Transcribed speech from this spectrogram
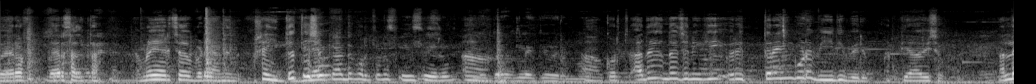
വേറെ വേറെ സ്ഥലത്താ. നമ്മൾ വിചാരിച്ച ഇവിടെയാണ്. പക്ഷെ ഇത് അത്യാവശ്യം കുറച്ചുകൂടെ സ്പേസ് വരും. കുറച്ച് അത് എന്താ വെച്ചിട്ടുണ്ടെങ്കിൽ ഒരു ഇത്രയും കൂടെ വീതി വരും അത്യാവശ്യം. നല്ല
